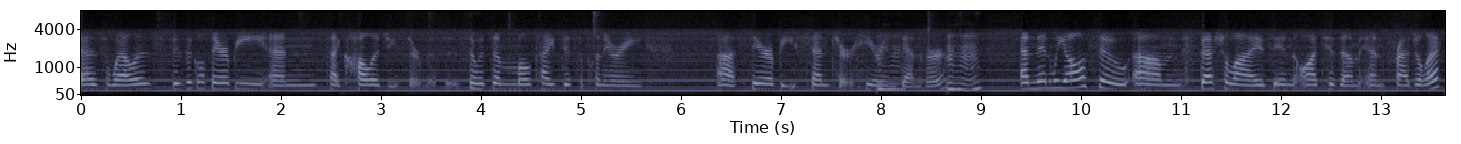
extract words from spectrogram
as well as physical therapy and psychology services. So it's a multidisciplinary uh, Therapy Center here Mm-hmm. in Denver. Mm-hmm. And then we also um, specialize in autism and Fragile X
